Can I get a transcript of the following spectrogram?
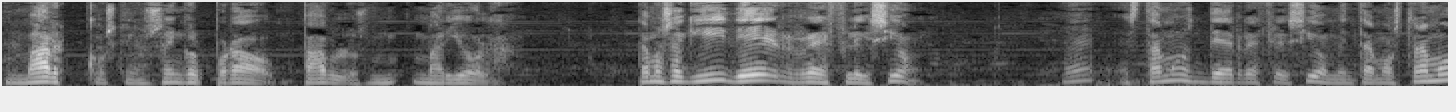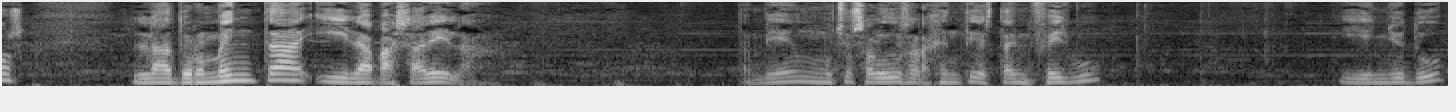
Marcos, que nos ha incorporado. Pablos, Mariola. Estamos aquí de reflexión. ¿eh? Estamos de reflexión mientras mostramos la tormenta y la pasarela. También muchos saludos a la gente que está en Facebook y en YouTube.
